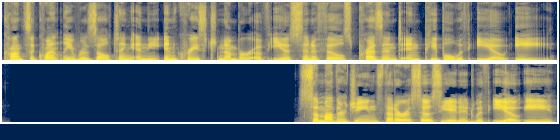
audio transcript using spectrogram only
consequently resulting in the increased number of eosinophils present in people with EOE. Some other genes that are associated with EOE,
